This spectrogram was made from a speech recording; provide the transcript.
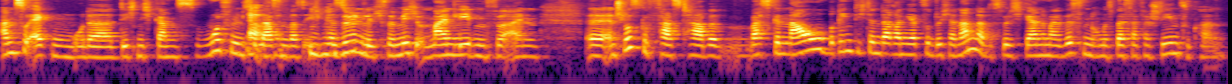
anzuecken oder dich nicht ganz wohlfühlen zu ja, lassen, was ich mhm. persönlich für mich und mein Leben für einen äh, Entschluss gefasst habe. Was genau bringt dich denn daran jetzt so durcheinander? Das würde ich gerne mal wissen, um es besser verstehen zu können.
